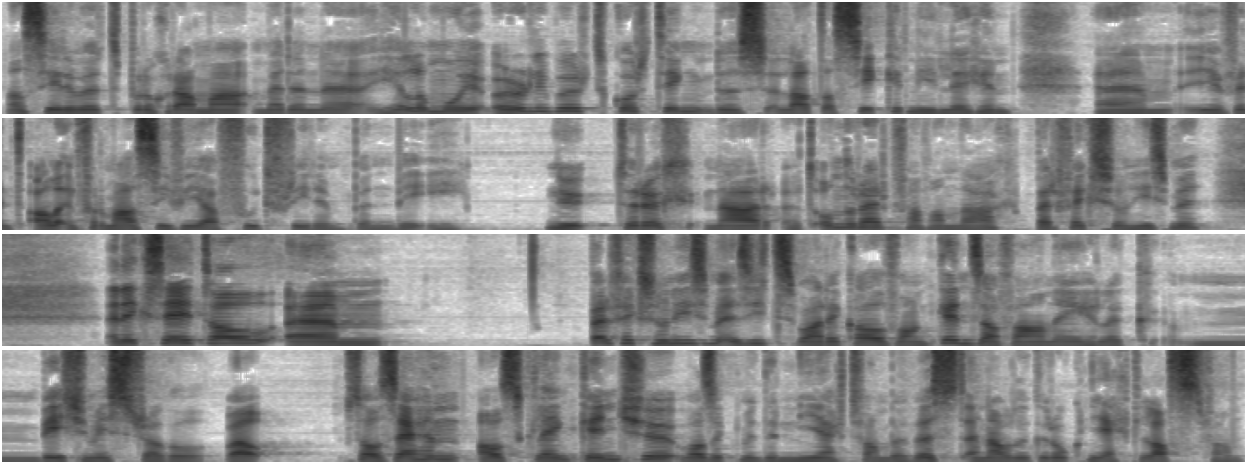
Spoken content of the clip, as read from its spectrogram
lanceren we het programma met een uh, hele mooie early bird korting, dus laat dat zeker niet liggen. Um, je vindt alle informatie via foodfreedom.be. Nu, terug naar het onderwerp van vandaag, perfectionisme. En ik zei het al, um, perfectionisme is iets waar ik al van kinds af aan eigenlijk een beetje mee struggle. Wel, ik zal zeggen, als klein kindje was ik me er niet echt van bewust en had ik er ook niet echt last van.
